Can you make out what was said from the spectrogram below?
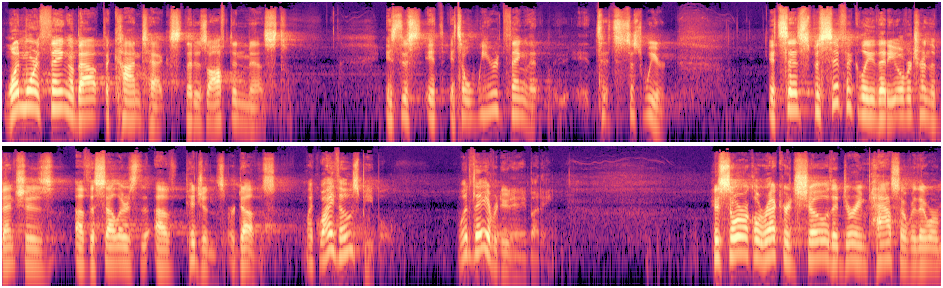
One more thing about the context that is often missed is this it, it's a weird thing that it's, it's just weird. It says specifically that he overturned the benches of the sellers of pigeons or doves. Like, why those people? What did they ever do to anybody? Historical records show that during Passover, there were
